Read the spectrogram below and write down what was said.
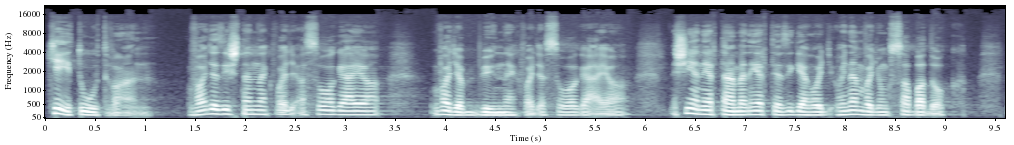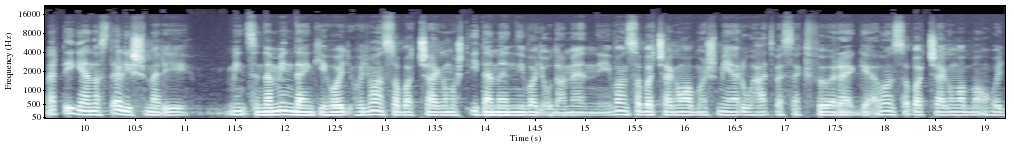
Két út van. Vagy az Istennek, vagy a szolgája, vagy a bűnnek, vagy a szolgája. És ilyen értelemben érti az ige, hogy, hogy nem vagyunk szabadok. Mert igen, azt elismeri mind, szerintem mindenki, hogy, hogy van szabadsága most ide menni, vagy oda menni. Van szabadságom abban, most milyen ruhát veszek föl reggel. Van szabadságom abban, hogy,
